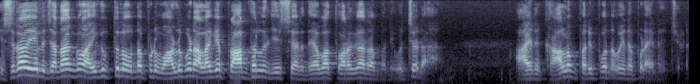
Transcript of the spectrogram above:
ఇస్రాయేల్ జనాంగం ఐగుప్తులో ఉన్నప్పుడు వాళ్ళు కూడా అలాగే ప్రార్థనలు చేశారు. దేవా త్వరగా రమ్మని. వచ్చాడా? ఆయన కాలం పరిపూర్ణమైనప్పుడు ఆయన వచ్చాడు.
